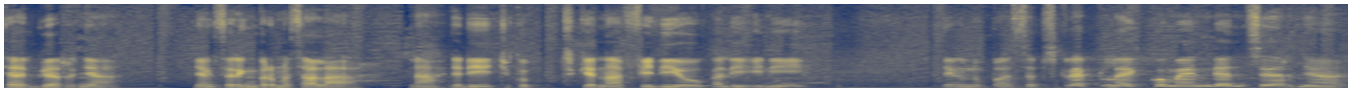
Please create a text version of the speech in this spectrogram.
chargernya yang sering bermasalah. Nah, jadi cukup sekianlah video kali ini. Jangan lupa subscribe, like, komen, dan share-nya.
